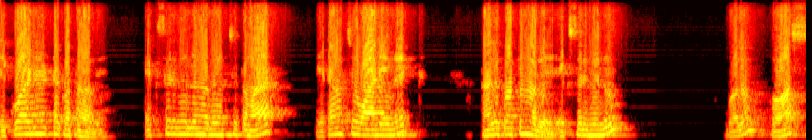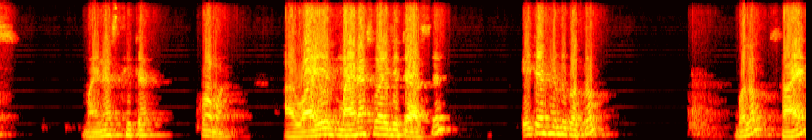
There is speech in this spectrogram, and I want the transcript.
এই কোঅর্ডিনেটটা কত হবে? এক্সের ভ্যালু হবে হচ্ছে তোমার, এটা হচ্ছে ওয়ান ইউনিট তাহলে কত হবে? এক্সের ভ্যালু বলো, cos মাইনাস থিটা কমা আর ওয়াই এর মাইনাস ওয়াই যেটা আছে, এটার ভ্যালু কত? বলো সাইন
